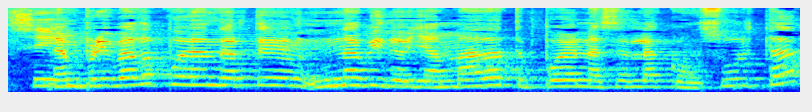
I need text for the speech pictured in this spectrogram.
Sí. En privado pueden darte una videollamada, te pueden hacer la consulta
